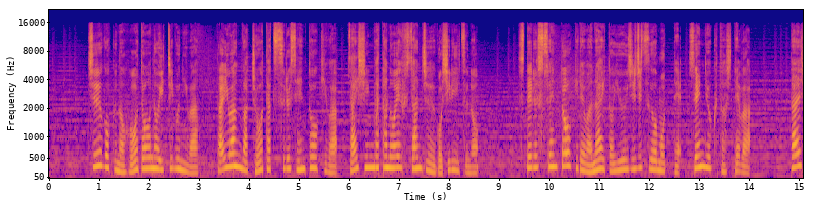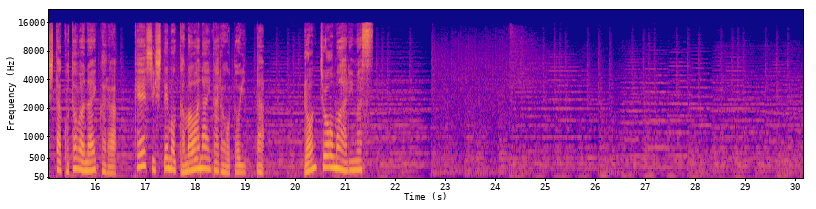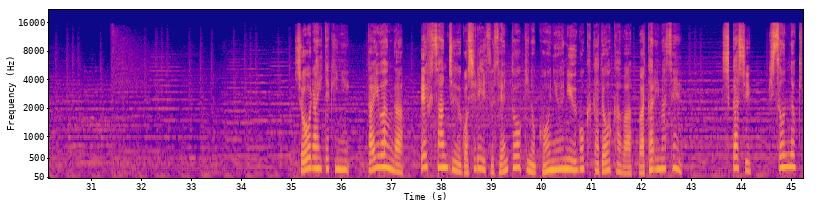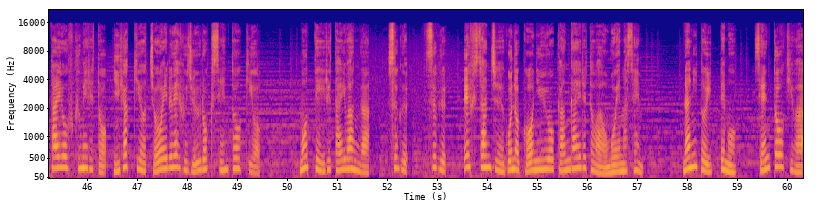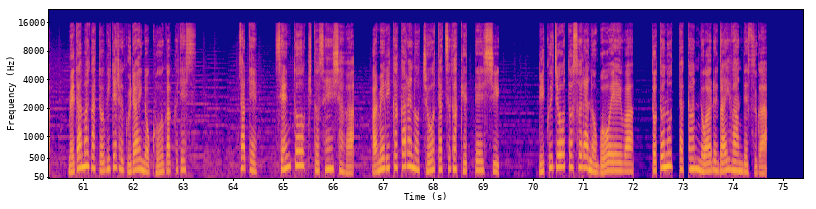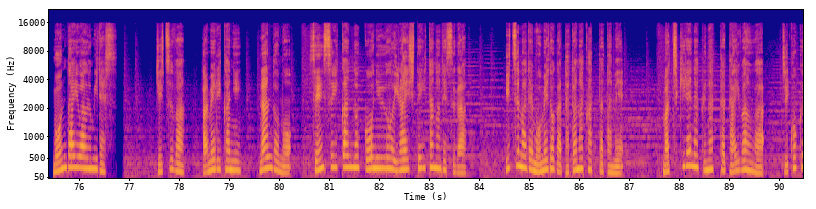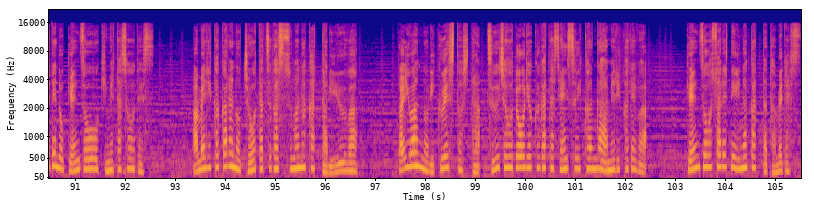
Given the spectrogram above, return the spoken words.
中国の報道の一部には、台湾が調達する戦闘機は最新型の F35 シリーズのステルス戦闘機ではないという事実をもって戦力としては大したことはないから軽視しても構わないだろうといった論調もあります。将来的に台湾が F35 シリーズ戦闘機の購入に動くかどうかはわかりません。しかし、既存の機体を含めると200機を超 LF16 戦闘機を持っている台湾がすぐ、すぐ F35 の購入を考えるとは思えません。何と言っても戦闘機は目玉が飛び出るぐらいの高額です。さて、戦闘機と戦車はアメリカからの調達が決定し、陸上と空の防衛は整った感のある台湾ですが、問題は海です。実はアメリカに何度も潜水艦の購入を依頼していたのですが、いつまでも目処が立たなかったため、待ちきれなくなった台湾は自国での建造を決めたそうです。アメリカからの調達が進まなかった理由は、台湾のリクエストした通常動力型潜水艦がアメリカでは建造されていなかったためです。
